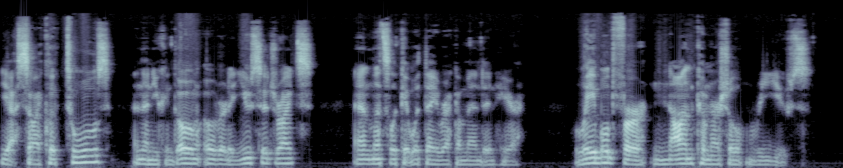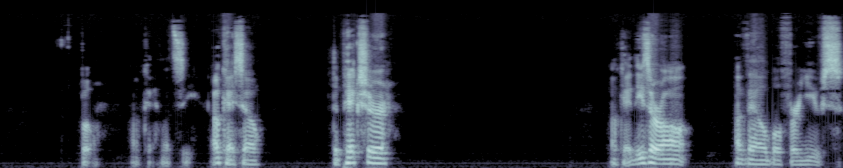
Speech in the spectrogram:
Yes, so I click tools and then you can go over to usage rights and let's look at what they recommend in here. Labeled for non-commercial reuse. Boom. Okay, let's see. Okay, so the picture. Okay, these are all available for use.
